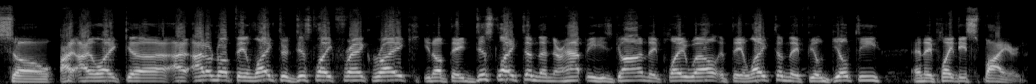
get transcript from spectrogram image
So I, I like. Uh, I, I don't know if they liked or disliked Frank Reich. You know, if they disliked him, then they're happy he's gone. They play well. If they liked him, they feel guilty and they play inspired.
